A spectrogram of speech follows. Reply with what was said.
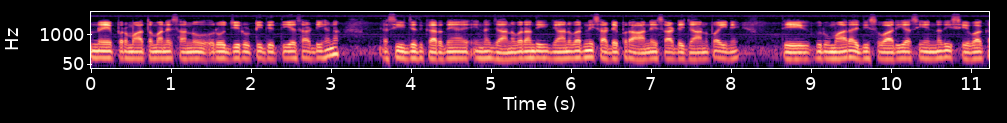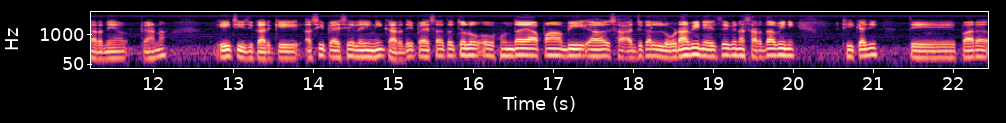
ਨੇ, ਪਰਮਾਤਮਾ ਨੇ ਸਾਨੂੰ ਰੋਜੀ ਰੋਟੀ ਦਿੱਤੀ ਹੈ ਸਾਡੀ, ਹਨਾ? ਅਸੀਂ ਇੱਜ਼ਤ ਕਰਦੇ ਹਾਂ ਇਹਨਾਂ ਜਾਨਵਰਾਂ ਦੀ, ਜਾਨਵਰ ਨਹੀਂ, ਸਾਡੇ ਭਰਾ ਨੇ, ਸਾਡੇ ਜਾਨ ਭਾਈ ਨੇ, ਤੇ ਗੁਰੂ ਮਹਾਰਾਜ ਦੀ ਸਵਾਰੀ, ਅਸੀਂ ਇਹਨਾਂ ਦੀ ਸੇਵਾ ਕਰਦੇ ਹਾਂ ਪਿਆ ਹਨਾ? ਇਹ ਚੀਜ਼ ਕਰਕੇ ਅਸੀਂ ਪੈਸੇ ਲਈ ਨਹੀਂ ਕਰਦੇ। ਪੈਸਾ ਤਾਂ ਚਲੋ ਉਹ ਹੁੰਦਾ ਆ, ਆਪਾਂ ਵੀ ਅੱਜ ਕੱਲ ਲੋੜਾਂ ਵੀ ਨੇ, ਇਸੇ ਬਿਨਾ ਸਰਦਾ ਵੀ ਨਹੀਂ। ਠੀਕ ਹੈ ਜੀ? ਤੇ ਪਰ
